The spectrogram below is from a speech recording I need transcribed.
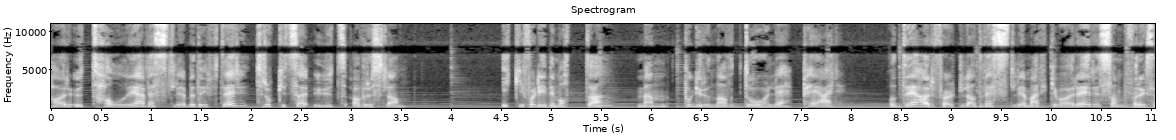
har utallige vestlige bedrifter trukket seg ut av Russland. Ikke fordi de måtte, men pga. dårlig PR. Og det har ført til at vestlige merkevarer som f.eks.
